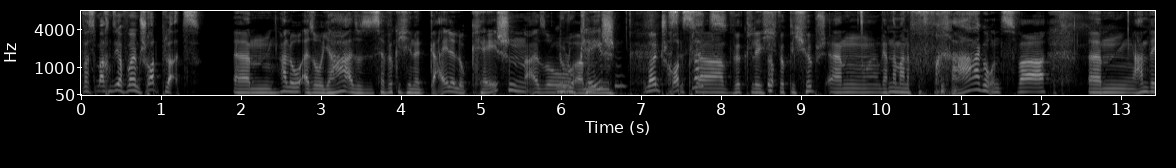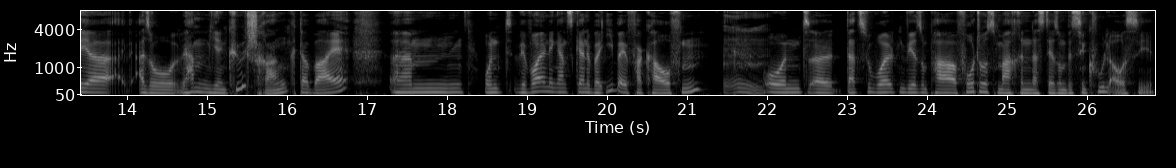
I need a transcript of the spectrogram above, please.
was machen Sie auf meinem Schrottplatz? Ähm, hallo, also ja, also es ist ja wirklich hier eine geile Location, also Eine Location? Ähm, mein Das ist Schrottplatz? ja wirklich, wirklich hübsch. Ähm, wir haben da mal eine Frage und zwar ähm, haben wir ja, also wir haben hier einen Kühlschrank dabei ähm, und wir wollen den ganz gerne bei eBay verkaufen. Und äh, dazu wollten wir so ein paar Fotos machen, dass der so ein bisschen cool aussieht.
